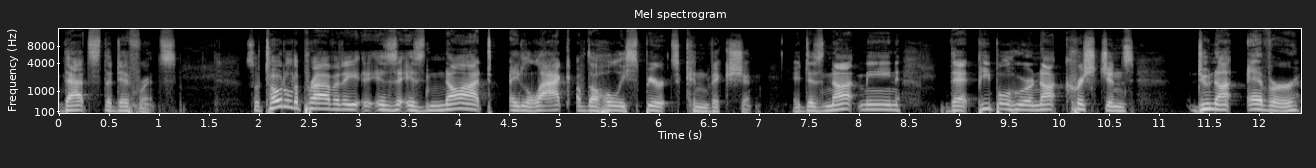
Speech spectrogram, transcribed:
That's the difference. So total depravity is is not a lack of the Holy Spirit's conviction. It does not mean that people who are not Christians do not ever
